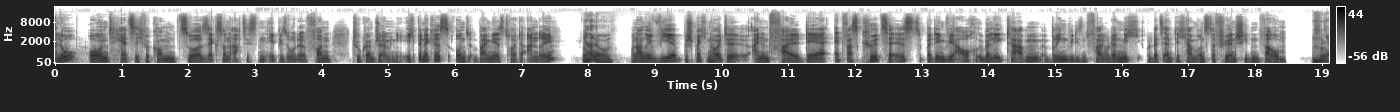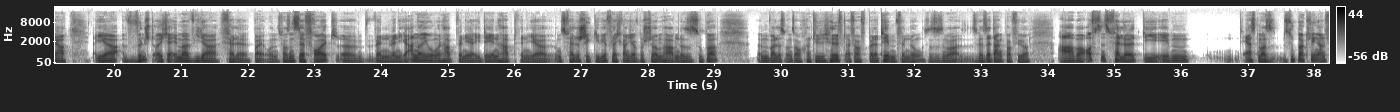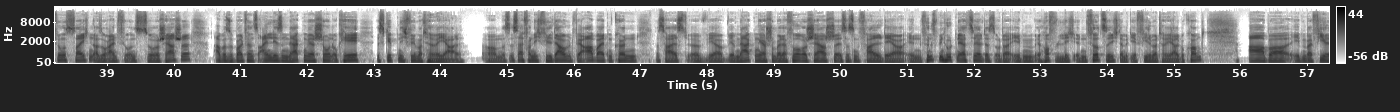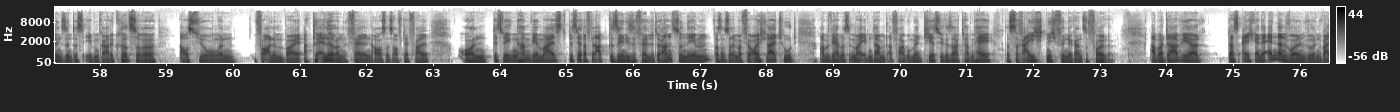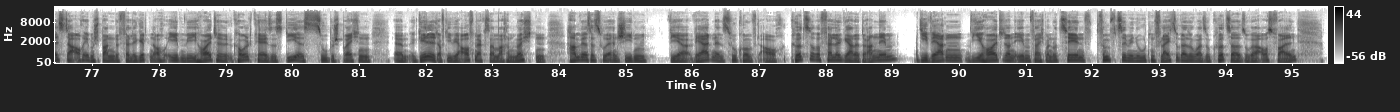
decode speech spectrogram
Hallo und herzlich willkommen zur 86. Episode von True Crime Germany. Ich bin der Chris und bei mir ist heute André. Hallo. Und André, wir besprechen heute einen Fall, der etwas kürzer ist, bei dem wir auch überlegt haben, bringen wir diesen Fall oder nicht. Und letztendlich haben wir uns dafür entschieden, warum. Ja, ihr wünscht euch ja immer wieder Fälle bei uns, was uns sehr freut, äh, wenn, wenn ihr Anregungen habt, wenn ihr Ideen habt, wenn ihr uns Fälle schickt, die wir vielleicht gar nicht auf dem Schirm haben, das ist super, weil es uns auch natürlich hilft, einfach bei der Themenfindung. Das ist immer, das wäre sehr dankbar für. Aber oft sind es Fälle, die eben erstmal super klingen, Anführungszeichen, also rein für uns zur Recherche. Aber sobald wir uns einlesen, merken wir schon, okay, es gibt nicht viel Material. Ähm, es ist einfach nicht viel da, womit wir arbeiten können. Das heißt, äh, wir, wir merken ja schon bei der Vorrecherche, ist es ein Fall, der in fünf Minuten erzählt ist oder eben hoffentlich in 40, damit ihr viel Material bekommt. Aber eben bei vielen sind es eben gerade kürzere Ausführungen, vor allem bei aktuelleren Fällen aus, als oft der Fall. Und deswegen haben wir meist bisher davon abgesehen, diese Fälle dran zu nehmen, was uns dann immer für euch leid tut. Aber wir haben das immer eben damit argumentiert, dass wir gesagt haben, hey, das reicht nicht für eine ganze Folge. Aber da wir das eigentlich gerne ändern wollen würden, weil es da auch eben spannende Fälle gibt und auch eben wie heute Cold Cases, die es zu besprechen ähm, gilt, auf die wir aufmerksam machen möchten, haben wir uns dazu entschieden, wir werden in Zukunft auch kürzere Fälle gerne dran nehmen die werden wie heute dann eben vielleicht mal nur 10, 15 Minuten, vielleicht sogar sogar so kürzer sogar ausfallen.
